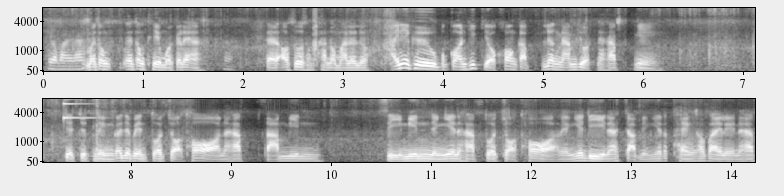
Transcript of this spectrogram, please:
เทียมไว้นะ ไม่ต้องไม่ต้องเทหมดก็ได้อะครับ แต่เอาส่วนสำคัญออกมาเร็วๆอันนี้คืออุปกรณ์ที่เกี่ยวข้องกับเรื่องน้ำหยดนะครับนี่ 7.1 ก็จะเป็นตัวเจาะท่อนะครับ3มิล4มิลอย่างเงี้ยนะครับ ตัวเจาะท่ออย่างเงี้ยดีนะจับอย่างเงี้ยแล้วแทงเข้าไปเลยนะครับ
